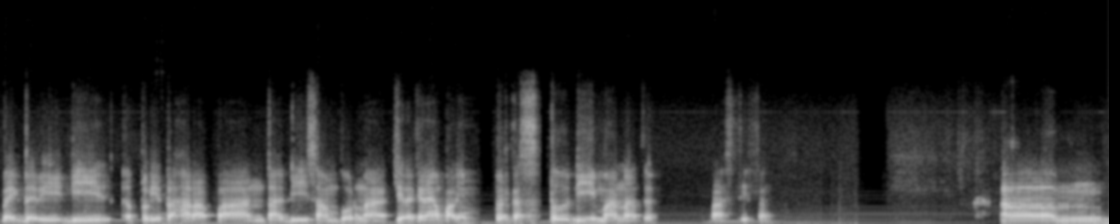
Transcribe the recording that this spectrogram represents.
baik dari di Pelita Harapan, entah di Sampurna, kira-kira yang paling berkesan tuh di mana tuh, Pak Steven? Um,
